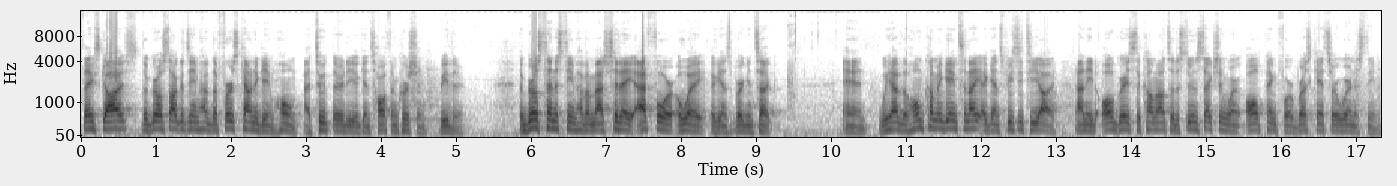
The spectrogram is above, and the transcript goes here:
Thanks, guys. The girls soccer team have their first county game home at 2.30 against Hawthorne Christian. Be there. The girls tennis team have a match today at 4 away against Bergen Tech. And we have the homecoming game tonight against PCTI. And I need all grades to come out to the student section wearing all pink for a breast cancer awareness theme.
